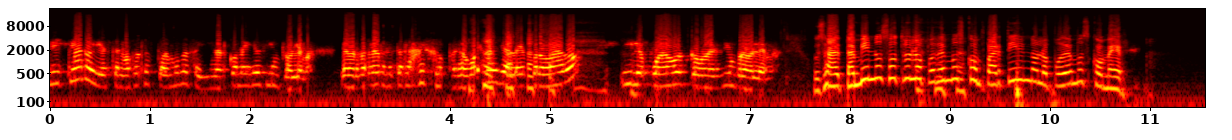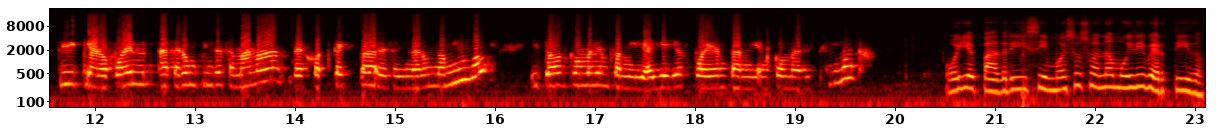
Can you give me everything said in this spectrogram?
Sí, claro, y hasta nosotros podemos desayunar con ellos sin problema. De verdad la receta la hizo, pero bueno, ya la he probado y lo podemos comer sin problema. O sea, también nosotros lo podemos compartir, no lo podemos comer. Sí, claro, pueden hacer un fin de semana de hotcakes para desayunar un domingo y todos comen en familia y ellos pueden también comer este alimento. Oye, padrísimo. Eso suena muy divertido.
